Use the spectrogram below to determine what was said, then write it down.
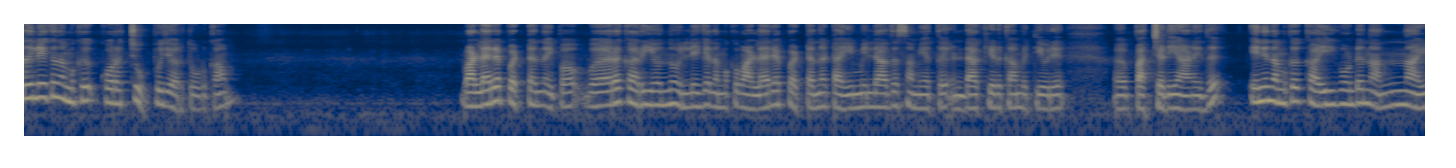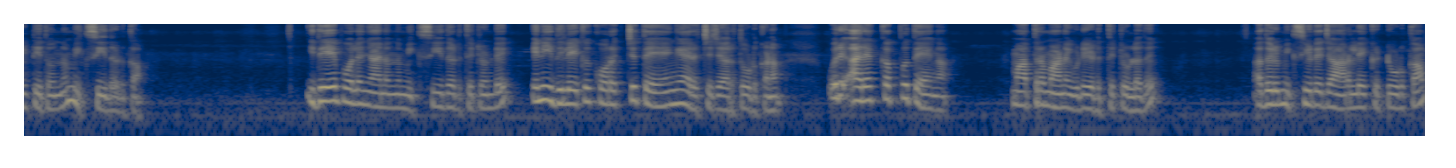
അതിലേക്ക് നമുക്ക് കുറച്ച് ഉപ്പ് ചേർത്ത് കൊടുക്കാം. വളരെ പെട്ടെന്ന് ഇപ്പോൾ വേറെ കറിയൊന്നും ഇല്ലെങ്കിൽ നമുക്ക് വളരെ പെട്ടെന്ന് ടൈമില്ലാത്ത സമയത്ത് ഉണ്ടാക്കിയെടുക്കാൻ പറ്റിയ ഒരു പച്ചടിയാണിത്. ഇനി നമുക്ക് കൈ കൊണ്ട് നന്നായിട്ട് ഇതൊന്ന് മിക്സ് ചെയ്തെടുക്കാം. ഇതേപോലെ ഞാനൊന്ന് മിക്സ് ചെയ്തെടുത്തിട്ടുണ്ട്. ഇനി ഇതിലേക്ക് കുറച്ച് തേങ്ങ അരച്ച് ചേർത്ത് കൊടുക്കണം. ഒരു അരക്കപ്പ് തേങ്ങ മാത്രമാണ് ഇവിടെ എടുത്തിട്ടുള്ളത്. അതൊരു മിക്സിയുടെ ജാറിലേക്ക് ഇട്ട് കൊടുക്കാം.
